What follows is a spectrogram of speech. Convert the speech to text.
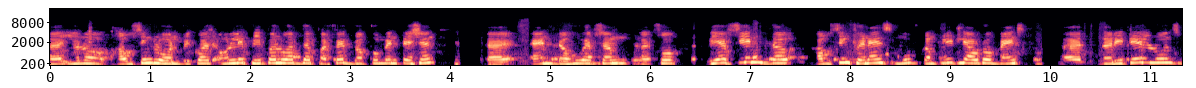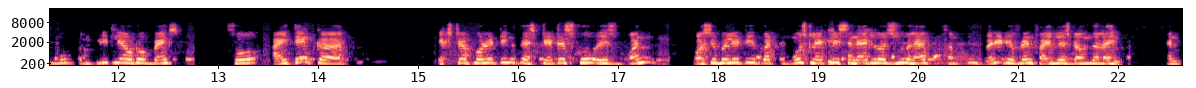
uh, you know housing loan because only people who have the perfect documentation uh, and who have some uh, so we have seen the housing finance move completely out of banks. Uh, the retail loans move completely out of banks. So I think uh, extrapolating the status quo is one possibility, but most likely scenarios you will have something very different five years down the line. And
